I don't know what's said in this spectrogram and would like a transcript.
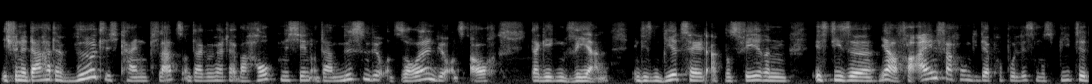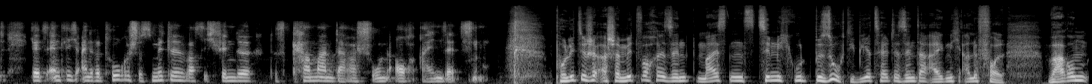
Ich finde, da hat er wirklich keinen Platz und da gehört er überhaupt nicht hin und da müssen wir und sollen wir uns auch dagegen wehren. In diesen Bierzeltatmosphären ist diese ja, Vereinfachung, die der Populismus bietet, letztendlich ein rhetorisches Mittel, was ich finde, das kann man da schon auch einsetzen. Politische Aschermittwoche sind meistens ziemlich gut besucht. Die Bierzelte sind da eigentlich alle voll. Warum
